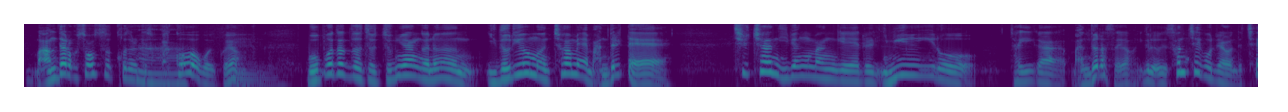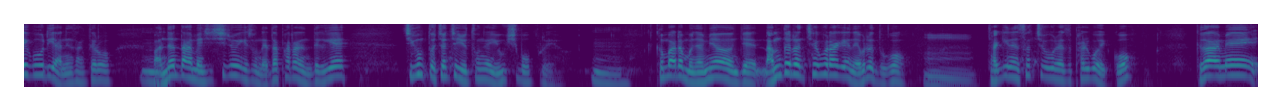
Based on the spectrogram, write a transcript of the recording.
마음대로 소스 코드를 계속 아. 바꿔오고 있고요. 음. 무엇보다도 더 중요한 거는 이더리움은 처음에 만들 때 7,200만 개를 임의로 자기가 만들었어요. 이걸 선채굴이라고 하는데 채굴이 아닌 상태로 만든 다음에 시중에 계속 내다 팔았는데 그게 지금 또 전체 유통량의 65%예요. 음. 그 말은 뭐냐면 이제 남들은 채굴하게 내버려 두고 음. 자기는 선축을 해서 팔고 있고 그 다음에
